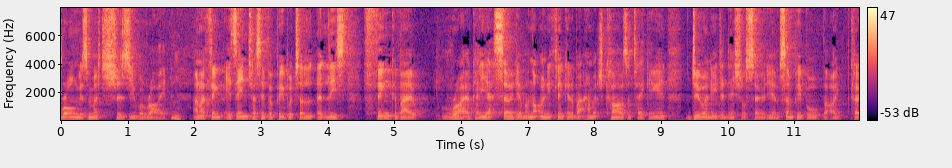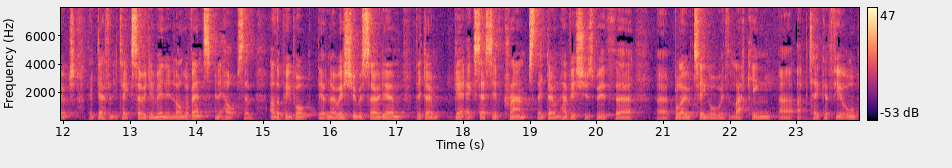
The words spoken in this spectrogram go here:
wrong as much as you were right. Hmm. and i think it's interesting for people to at least think about right okay yes sodium. I'm not only thinking about how much carbs i'm taking in. Do i need additional sodium? Some people that i coach they definitely take sodium in in long events and it helps them. Other people they have no issue with sodium. They don't get excessive cramps. They don't have issues with uh, uh, bloating or with lacking uh, uptake of fuel.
